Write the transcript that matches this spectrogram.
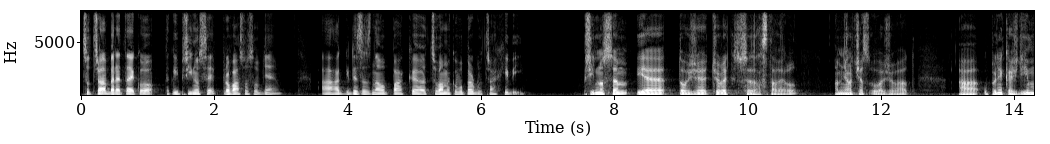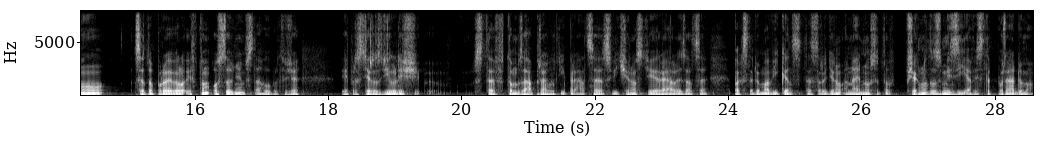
co třeba berete jako takový přínosy pro vás osobně a kde zase naopak, co vám jako opravdu třeba chybí? Přínosem je to, že člověk se zastavil a měl čas uvažovat a úplně každému se to projevilo i v tom osobním vztahu, protože je prostě rozdíl, když jste v tom zápřahu té práce, svíčenosti, realizace, pak jste doma víkend, jste s rodinou a najednou se to všechno to zmizí a vy jste pořád doma.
